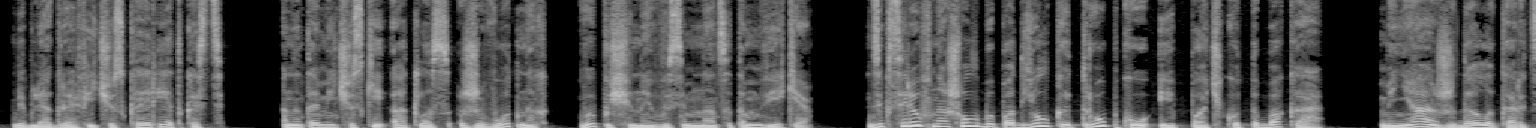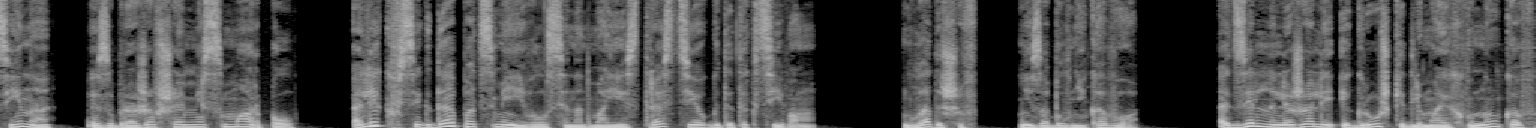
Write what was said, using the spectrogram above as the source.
— библиографическая редкость. Анатомический атлас животных, выпущенный в XVIII веке. Дегтярев нашел бы под елкой трубку и пачку табака. Меня ожидала картина, изображавшая мисс Марпл — Олег всегда подсмеивался над моей страстью к детективам. Гладышев не забыл никого. Отдельно лежали игрушки для моих внуков,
